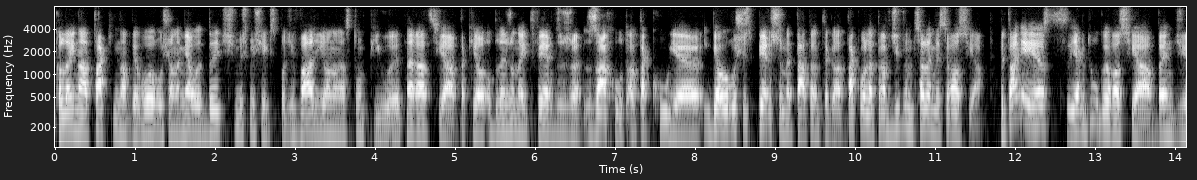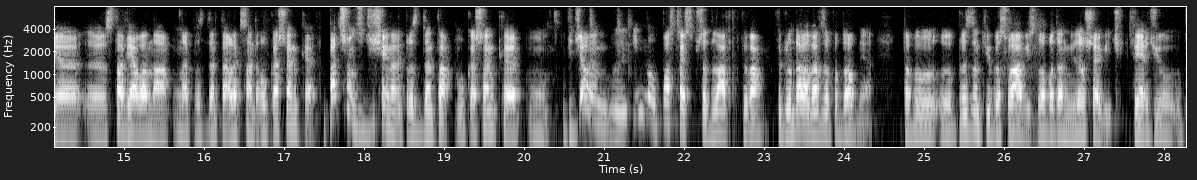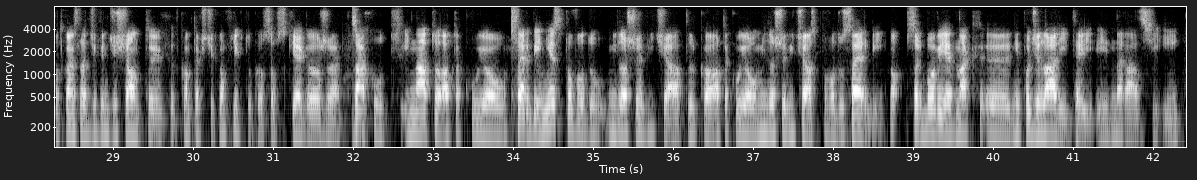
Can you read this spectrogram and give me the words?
kolejne ataki na Białoruś, one miały być, myśmy się ich spodziewali, one nastąpiły. Narracja takiej oblężonej twierdzy, że Zachód atakuje i Białoruś jest pierwszym etapem tego ataku, ale prawdziwym celem jest Rosja. Pytanie jest, jak długo Rosja będzie e, stawiała na, na prezydenta Aleksandra Łukaszenkę. Patrząc dzisiaj na prezydenta Łukaszenkę, mm, widziałem inną postać sprzed lat, która wyglądała bardzo podobnie to był y, prezydent Jugosławii, Slobodan Miloszewicz, twierdził pod koniec lat 90. w kontekście konfliktu kosowskiego, że Zachód i NATO atakują Serbię nie z powodu Miloszewicza, tylko atakują Miloszewicza z powodu Serbii. No, Serbowie jednak y, nie podzielali tej narracji i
